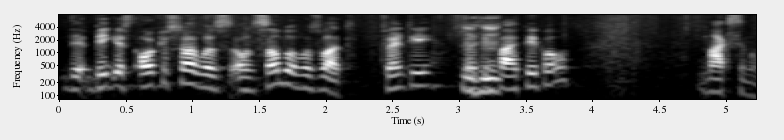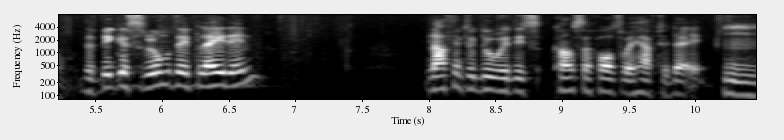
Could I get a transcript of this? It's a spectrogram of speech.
the biggest orchestra was ensemble was what 20, 25 people maximum. The biggest room they played in, nothing to do with these concert halls we have today. Hmm.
